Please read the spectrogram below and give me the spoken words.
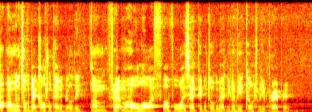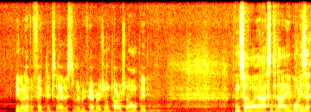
I'm going to talk about cultural capability. Um, throughout my whole life, I've always heard people talk about you've got to be culturally appropriate. You've got to have effective service delivery for Aboriginal and Torres Strait Islander people. And so I ask today, what is it?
